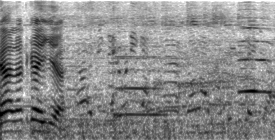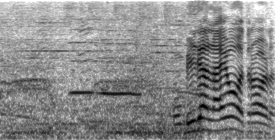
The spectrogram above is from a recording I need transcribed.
ત્યાં લટકાઈ ગયા. હું બીજા લાવ્યો ત્રણ.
